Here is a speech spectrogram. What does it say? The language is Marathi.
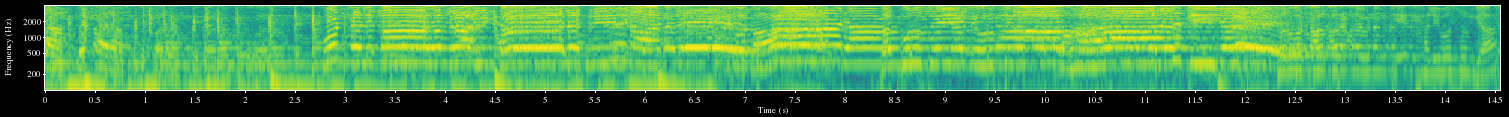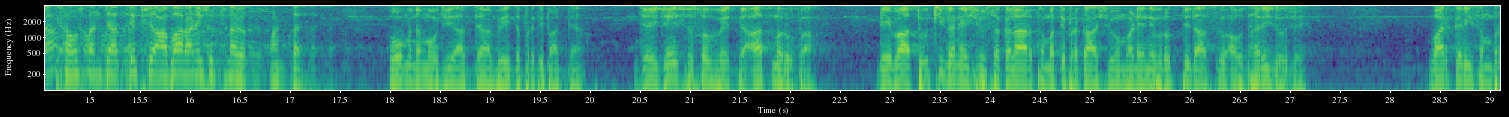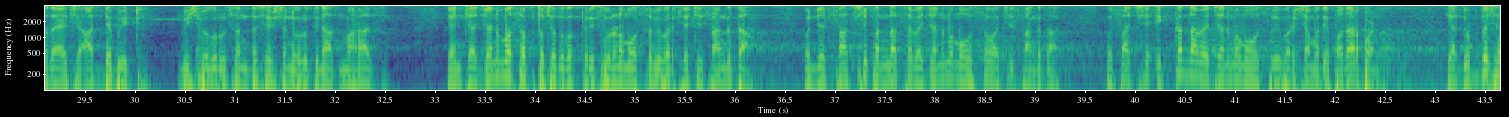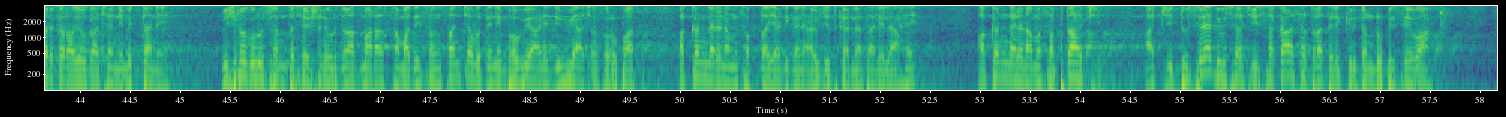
तुकाराम तुकाराम. तुकाराम तुकाराम तुकाराम पुंडलिका वरदार विठ्ठल श्री ज्ञानदेव तुकाराम. सद्गुरु श्री निवृत्तीनाथ महाराज की जय. सर्व टाळकऱ्यांना विनंती आहे खाली बसून घ्या. संस्थांचे अध्यक्ष आभार आणि सूचना व्यक्त मांडताय. ओम नमो जी आद्या वेद प्रतिपाद्या. जय जय सुसवेद्य आत्मरूपा. देवा तुची गणेशू सकलार्थ मतिप्रकाशू म्हणे निवृत्तीदासू अवधारी जोजे. वारकरी संप्रदायाचे आद्यपीठ विश्वगुरू संतश्रेष्ठ निवृत्तीनाथ महाराज यांच्या जन्म सप्तशतकोत्तरी सुवर्ण महोत्सवी वर्षाची सांगता म्हणजे सातशे पन्नासाव्या जन्म महोत्सवाची सांगता व सातशे एक्क्याण्णव्या जन्म महोत्सवी वर्षामध्ये पदार्पण या दुग्ध शर्करा योगाच्या निमित्ताने विश्वगुरू संतश्रेष्ठ निवृत्तीनाथ महाराज समाधी संस्थांच्या वतीने भव्य आणि दिव्य अशा स्वरूपात अखंड हरिनाम सप्ताह या ठिकाणी आयोजित करण्यात आलेला आहे. अखंड हरिनाम सप्ताहाची आजची दुसऱ्या दिवसाची सकाळ सत्रातील कीर्तनरूपी सेवा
